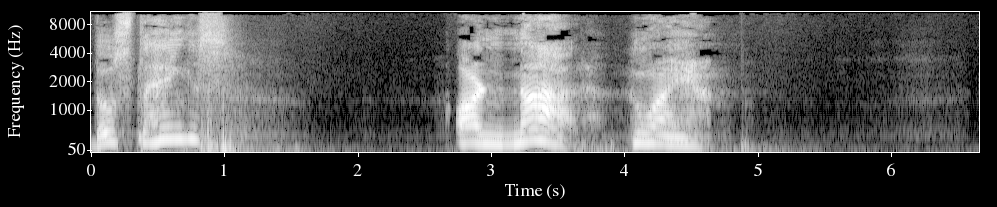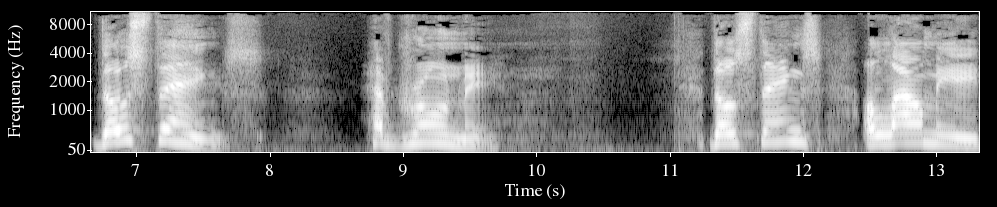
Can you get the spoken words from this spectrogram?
those things are not who I am. Those things have grown me. Those things allow me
